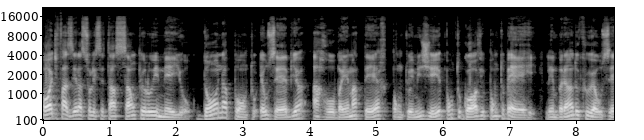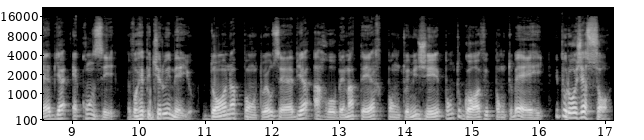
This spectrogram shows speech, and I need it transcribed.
pode fazer a solicitação pelo e-mail dona.eusébia.emater.mg.gov.br. Lembrando que o Eusébia é com Z. Eu vou repetir o e-mail: dona.eusébia.emater.mg.gov.br. E por hoje é só.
